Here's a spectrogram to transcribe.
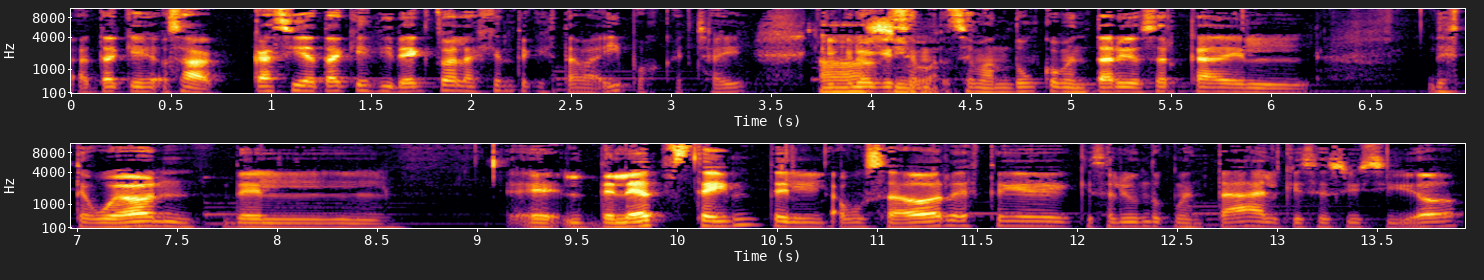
ataques, o sea, casi ataques directos a la gente que estaba ahí, pues, ¿cachai? Que Ah, creo que se, mandó un comentario acerca del de este weón, del eh, del Epstein, del abusador este que, que salió un documental, que se suicidó.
